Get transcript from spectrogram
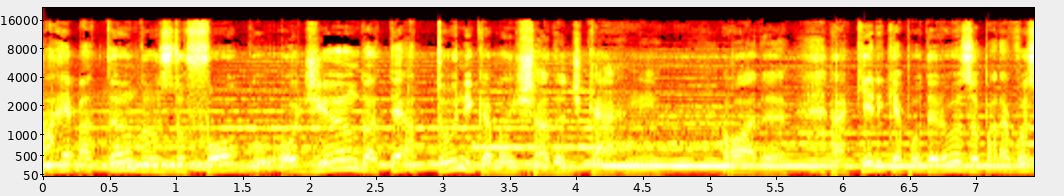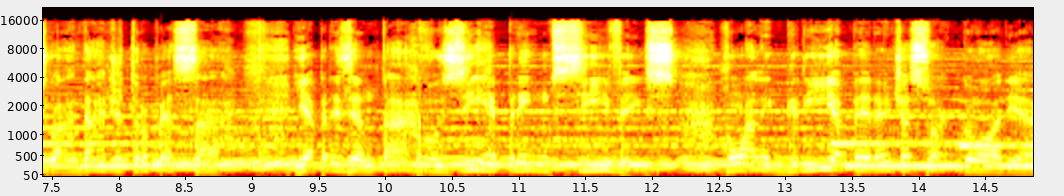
arrebatando-os do fogo, odiando até a túnica manchada de carne. Ora, aquele que é poderoso para vos guardar de tropeçar e apresentar-vos irrepreensíveis com alegria perante a sua glória,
